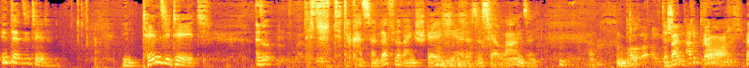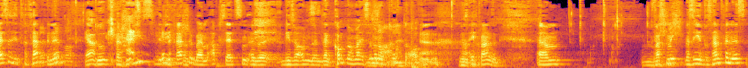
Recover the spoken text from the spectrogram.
Intensität. Intensität. Also, Das, da kannst du einen Löffel reinstellen hier. Das ist ja Wahnsinn. Der beim Ab nicht. Weißt du, was ich interessant finde? Ja. Du verschließt die Flasche beim Absetzen, also gehst du auf, da kommt noch mal, ist immer noch Druck drauf. Das ist echt Wahnsinn. Ähm, was mich, was ich interessant finde, ist,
